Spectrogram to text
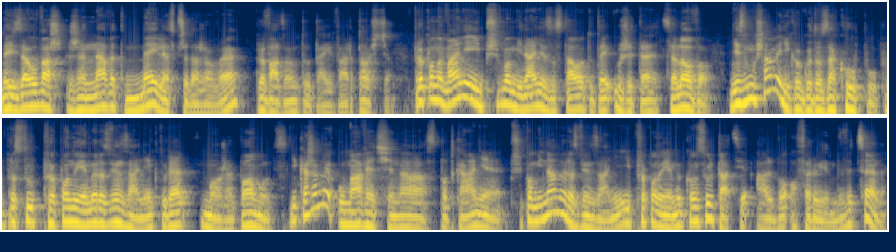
No i zauważ, że nawet maile sprzedażowe prowadzą tutaj wartością. Proponowanie i przypominanie zostało tutaj użyte celowo. Nie zmuszamy nikogo do zakupu, po prostu proponujemy rozwiązanie, które może pomóc. Nie każemy umawiać się na spotkanie, przypominamy rozwiązanie i proponujemy konsultację albo oferujemy wycenę.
